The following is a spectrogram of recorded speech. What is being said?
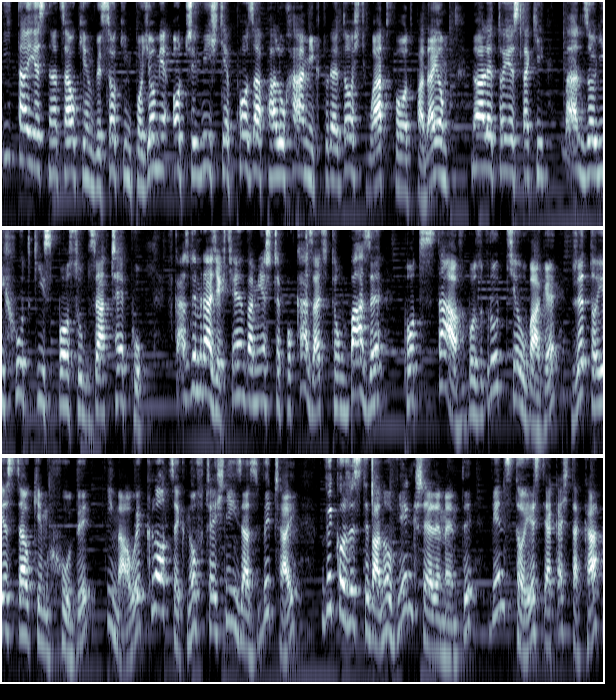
i ta jest na całkiem wysokim poziomie, oczywiście poza paluchami, które dość łatwo odpadają, no ale to jest taki bardzo lichutki sposób zaczepu. W każdym razie chciałem Wam jeszcze pokazać tą bazę podstaw, bo zwróćcie uwagę, że to jest całkiem chudy i mały klocek. No wcześniej zazwyczaj wykorzystywano większe elementy, więc to jest jakaś taka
